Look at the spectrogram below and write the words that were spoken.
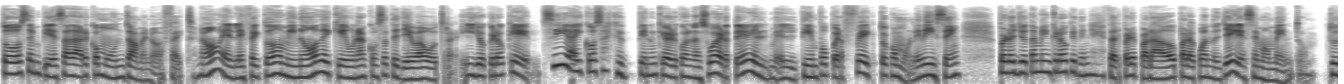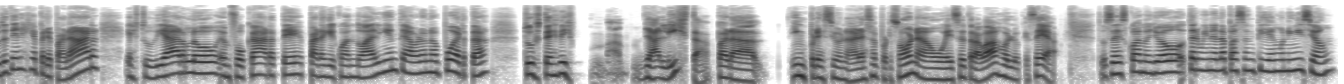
todo se empieza a dar como un domino effect, ¿no? El efecto dominó de que una cosa te lleva a otra. Y yo creo que sí, hay cosas que tienen que ver con la suerte, el, el tiempo perfecto, como le dicen, pero yo también creo que tienes que estar preparado para cuando llegue ese momento. Tú te tienes que preparar, estudiarlo, enfocarte para que cuando alguien te abra una puerta, tú estés ah, ya lista para impresionar a esa persona o ese trabajo, lo que sea. Entonces, cuando yo terminé la pasantía en Univision,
